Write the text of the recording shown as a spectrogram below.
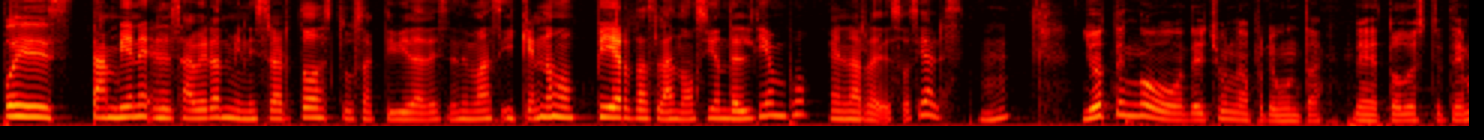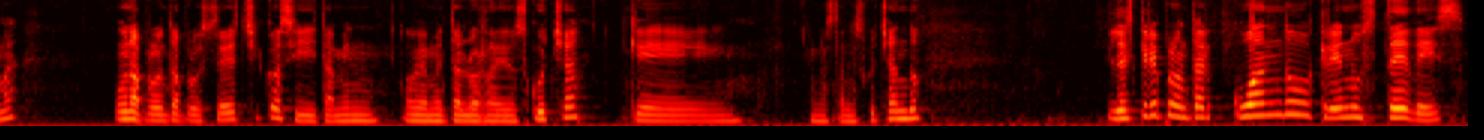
pues también el saber administrar todas tus actividades y demás y que no pierdas la noción del tiempo en las redes sociales. Yo tengo de hecho una pregunta de todo este tema. Una pregunta para ustedes chicos y también obviamente a los radio escucha que, que nos están escuchando. Les quería preguntar, ¿cuándo creen ustedes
